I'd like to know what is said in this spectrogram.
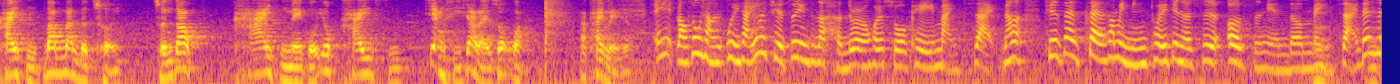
开始慢慢的存，存到开始美国又开始降息下来的时候，哇。那太美了。哎、欸，老师，我想问一下，因为其实最近真的很多人会说可以买债，然后其实，在债上面您推荐的是二十年的美债，嗯、但是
